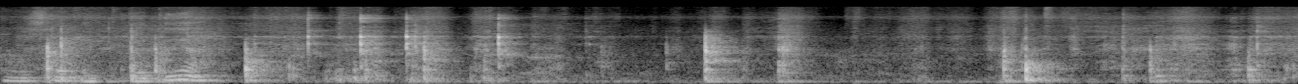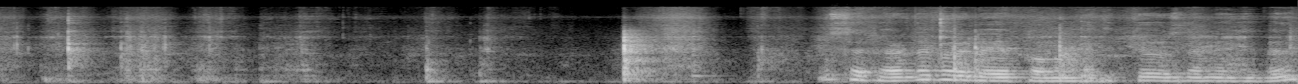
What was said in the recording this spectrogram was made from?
Fazla bekledi ya. Sefer de böyle yapalım dedik gözleme gibi.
